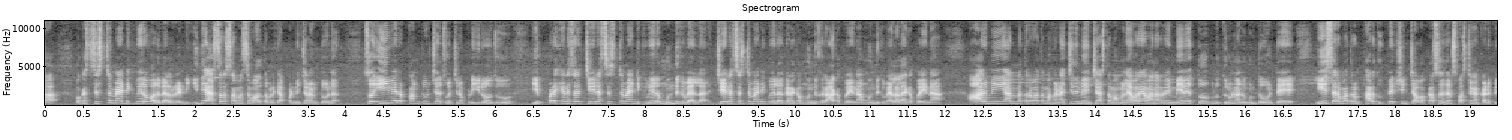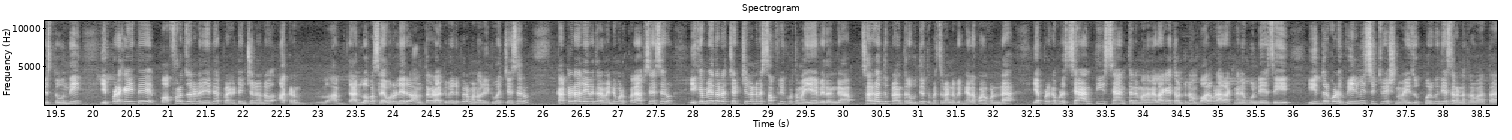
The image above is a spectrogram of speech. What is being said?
ఒక సిస్టమేటిక్ వేలో వాళ్ళు వెళ్ళరండి. ఇదే అసలు సమస్య వాళ్ళతో మనకి ఎప్పటి నుంచో అంటున్నారు సో ఈ వేళ కంక్లూడ్ చేయాల్సి వచ్చినప్పుడు ఈరోజు ఇప్పటికైనా సరే చైనా సిస్టమేటిక్ వేలో ముందుకు వెళ్ళాలి. చైనా సిస్టమేటిక్ వేలో కనుక ముందుకు రాకపోయినా ముందుకు వెళ్ళలేకపోయినా ఆర్మీ అన్న తర్వాత మాకు నచ్చింది మేము చేస్తాం మమ్మల్ని ఎవరేం అనరే మేమే తోపులు తురులు అనుకుంటూ ఉంటే ఈసారి మాత్రం భారత్ ఉపేక్షించే అవకాశం అనేది స్పష్టంగా కనిపిస్తూ ఉంది. ఇప్పటికైతే బఫర్ జోన్ అనేది ఏదైతే ప్రకటించడంలో అక్కడ దాని లోపల అసలు ఎవరు లేరు అంతా కూడా అటు వెళ్ళిపోయారు మన వాళ్ళు ఇటు వచ్చేసారు కట్టడాలు ఏవైతే అవన్నీ కూడా కొలాప్స్ చేశారు. ఇక మీద చర్చలు అనేవి సఫలీకృతం అయ్యే విధంగా సరిహద్దు ప్రాంతాలు ఉద్రిక్త పరిస్థితులు అనేవి నెలకొనకుండా ఎప్పటికప్పుడు శాంతి శాంతి అని మనం ఎలాగైతే ఉంటున్నాం వాళ్ళు కూడా ఆ రకంగానే ఉండేసి ఇద్దరు కూడా విన్ విన్ సిచ్యువేషన్ వైజ్ పొరుగు దేశాలు అన్న తర్వాత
